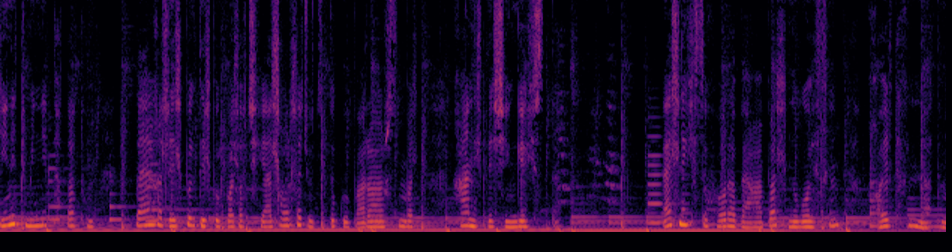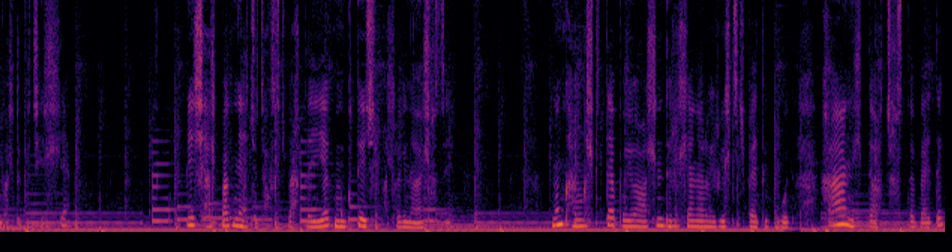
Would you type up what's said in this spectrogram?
Гинэт миний дотоод хүн байгаль элбэг дэлбэг боловч ялгуурлаж үздэггүй бороо орсон бол хаа нэгтээ шингээх ёстой. Аль нэг хэсэг хуурай байгаа бол нөгөө хэсэг нь хоёр дахин нойтон болдог гэж хэллээ. Би шалбагны ачуу зогсож байхдаа яг мөнгөтэй ижил болохыг нь ойлгосон юм. Мөнгө хангалттай буюу олон тэрлэнээр хэрэгэлдэж байдаг бөгөөд хаа нэгтээ очих ёстой байдаг.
